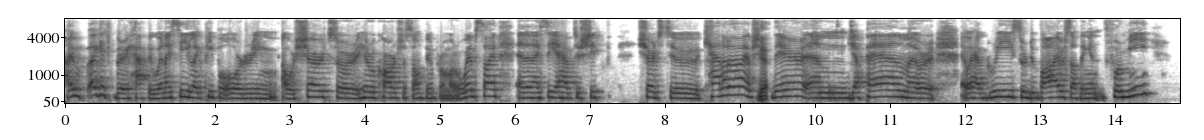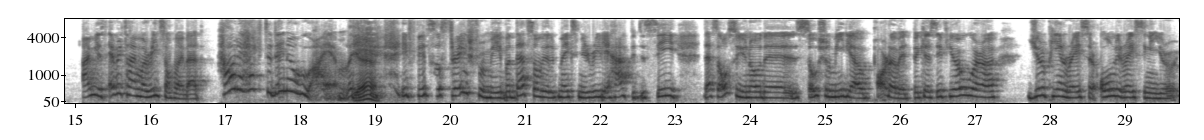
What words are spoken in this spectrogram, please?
I I get very happy when I see like people ordering our shirts or hero cards or something from our website, and then I see I have to ship shirts to Canada. I've shipped Yeah. there and Japan or I have Greece or Dubai or something. And for me, I'm just every time I read something like that, how the heck do they know who I am? Like, Yeah. it feels so strange for me, but that's something that makes me really happy to see. That's also, you know, the social media part of it. Because if you were a European racer only racing in Europe,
